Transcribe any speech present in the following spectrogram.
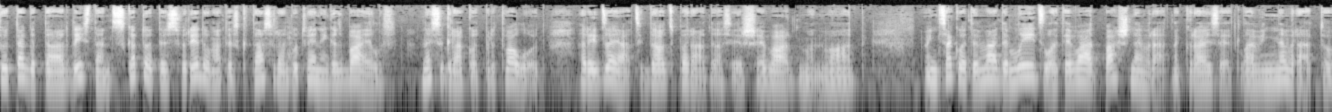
to tagad tā ar distanci skatoties, var iedomāties, ka tās varētu būt vienīgās bailes nesagrākot pret valodu. Arī dzējā, cik daudz parādās ir šie vārdi, mani vārdi. Viņi sako tiem vārdiem līdzi, lai tie vārdi paši nevarētu nekur aiziet, lai viņi nevarētu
